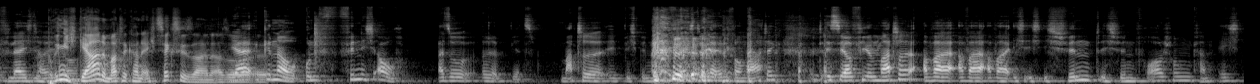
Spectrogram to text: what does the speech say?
vielleicht halt. Bringe ich auch- gerne, Mathe kann echt sexy sein. Also, ja, äh, genau. Und finde ich auch. Also, äh, jetzt Mathe, ich bin schlecht in der Informatik, ist ja viel Mathe, aber, aber, aber ich, ich, ich finde, ich find, Forschung kann echt.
